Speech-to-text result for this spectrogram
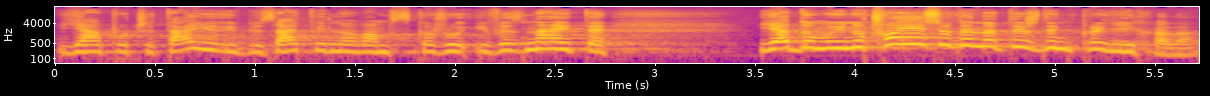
Я почитаю і обов'язково вам скажу. І ви знаєте, я думаю, ну чого я сюди на тиждень приїхала?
